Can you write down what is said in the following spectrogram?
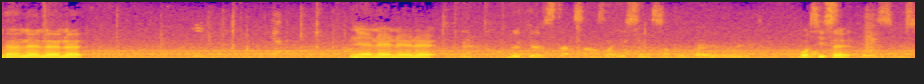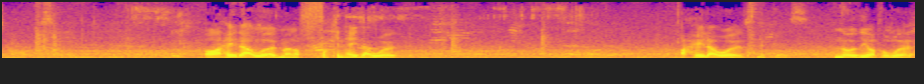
No, no, no, no. No, no, no, no. Lucas, that sounds like you're saying something very rude. What's he saying? Snickers, you sound like you're saying yes. Oh, I hate that word, man. I fucking hate that word. What? I hate that word. Snickers. No, the other word.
